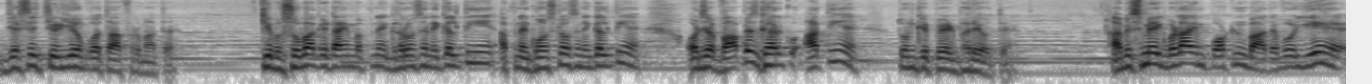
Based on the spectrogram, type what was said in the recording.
جیسے چڑیوں کو عطا فرماتا ہے۔ کہ وہ صبح کے ٹائم اپنے گھروں سے نکلتی ہیں، اپنے گھونسلوں سے نکلتی ہیں اور جب واپس گھر کو آتی ہیں تو ان کے پیٹ بھرے ہوتے ہیں۔ اب اس میں ایک بڑا امپورٹنٹ بات ہے، وہ یہ ہے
